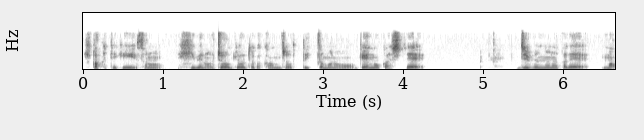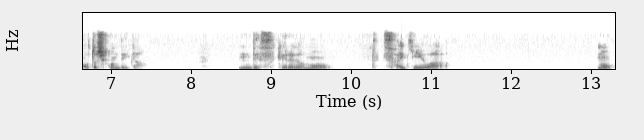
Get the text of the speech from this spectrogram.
比較的その日々の状況とか感情といったものを言語化して、自分の中で、まあ、落とし込んでいたんですけれども、最近は、も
